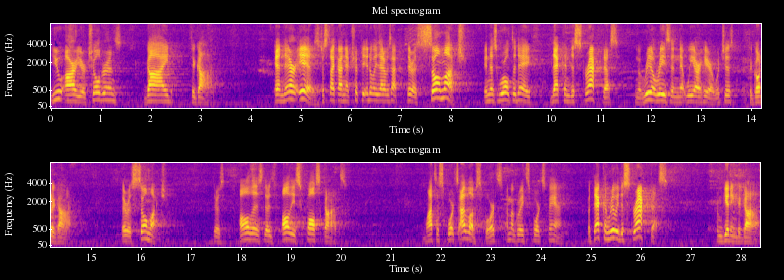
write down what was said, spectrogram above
you are your children's guide to God. And there is, just like on that trip to Italy that I was on, there is so much in this world today that can distract us from the real reason that we are here, which is to go to God. There is so much. There's all this, there's all these false gods. Lots of sports. I love sports. I'm a great sports fan. But that can really distract us from getting to God.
